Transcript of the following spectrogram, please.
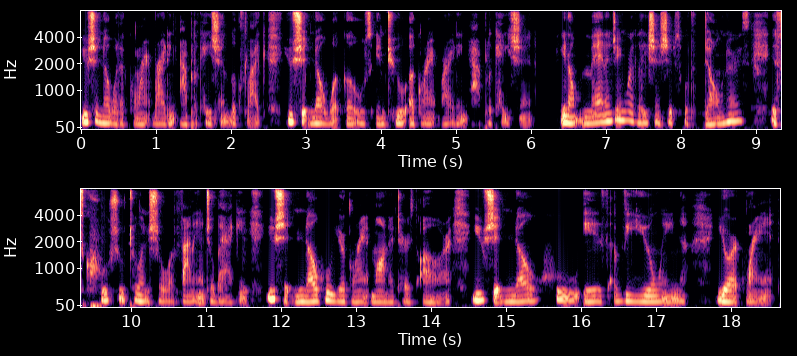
You should know what a grant writing application looks like. You should know what goes into a grant writing application you know, managing relationships with donors is crucial to ensure financial backing. You should know who your grant monitors are. You should know who is viewing your grant.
